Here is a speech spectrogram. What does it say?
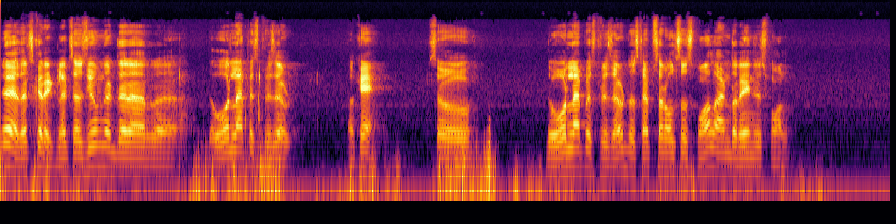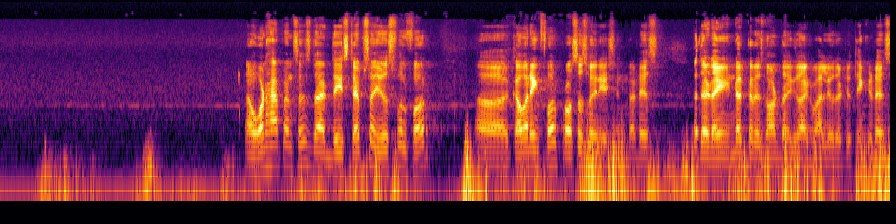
Yeah, that is correct. Let us assume that there are uh, the overlap is preserved. Okay. So, the overlap is preserved, the steps are also small and the range is small. Now, what happens is that these steps are useful for uh, covering for process variation. That is that the inductor is not the exact value that you think it is,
